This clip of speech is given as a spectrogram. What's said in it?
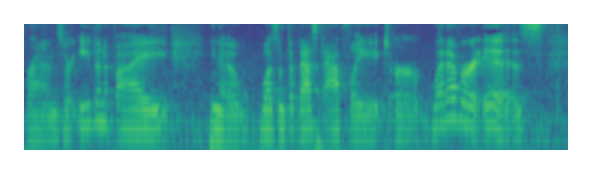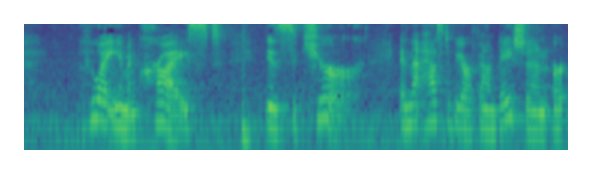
friends, or even if I, you know, wasn't the best athlete or whatever it is, who I am in Christ is secure. And that has to be our foundation, or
